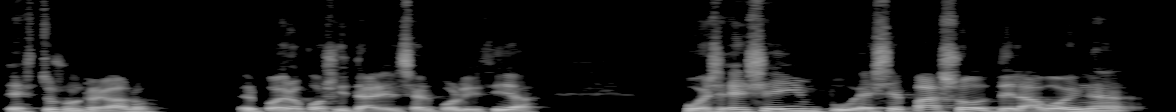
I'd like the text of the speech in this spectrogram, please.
Esto es un regalo. El poder opositar y el ser policía. Pues ese, ese paso de la boina,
